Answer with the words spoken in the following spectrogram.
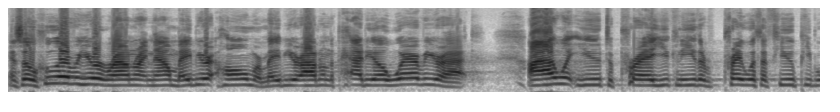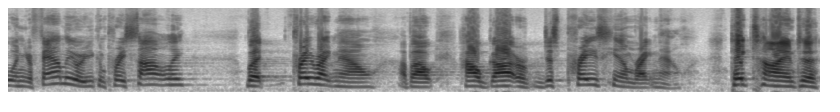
And so, whoever you're around right now, maybe you're at home or maybe you're out on the patio, wherever you're at, I want you to pray. You can either pray with a few people in your family or you can pray silently, but pray right now about how God, or just praise Him right now. Take time to,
